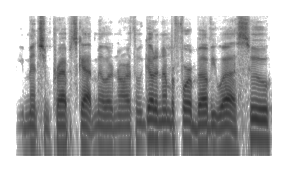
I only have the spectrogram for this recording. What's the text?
you mentioned Prep, Scott Millard North. We go to number four, Bellevue West, who,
